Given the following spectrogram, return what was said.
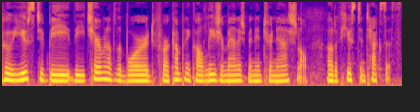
who used to be the chairman of the board for a company called Leisure Management International out of Houston, Texas.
